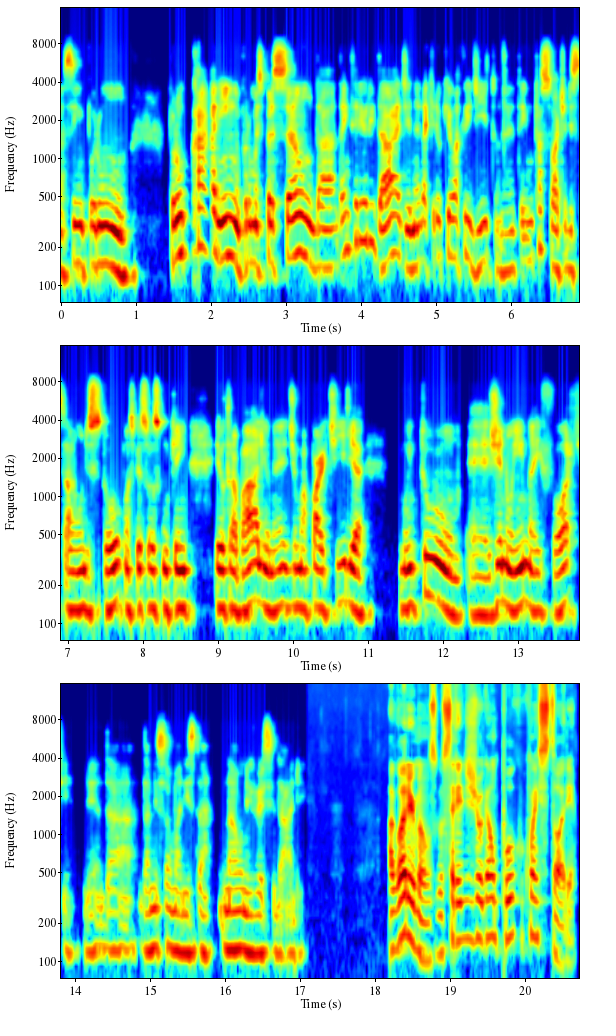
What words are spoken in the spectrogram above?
assim por um por um carinho, por uma expressão da, da interioridade, né, daquilo que eu acredito, né. Tenho muita sorte de estar onde estou, com as pessoas com quem eu trabalho, né, de uma partilha muito é, genuína e forte né, da, da missão marista na universidade. Agora, irmãos, gostaria de jogar um pouco com a história.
